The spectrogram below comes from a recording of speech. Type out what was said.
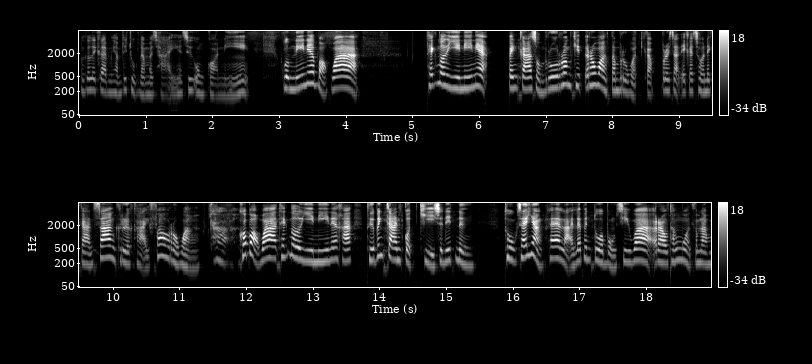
มันก็เลยกลายเป็นคำที่ถูกนำมาใช้ชื่อองค์กรนี้ กลุ่มนี้เนี่ยบอกว่า เทคโนโลยีนี้เนี่ยเป็นการสมรู้ร่วมคิดระหว่างตำรวจ กับบริษัทเอกชนในการสร้างเครือข่ายเฝ้าระวังค่ะเขาบอกว่าเทคโนโลยีนี้นะคะ ถือเป็นการกดขี่ชนิดหนึ่ง ถูกใช้อย่างแพร่หลายและเป็นตัวบ่งชี้ว่าเราทั้งหมดกำลังเผ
